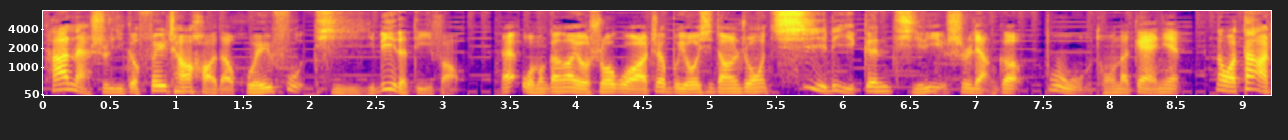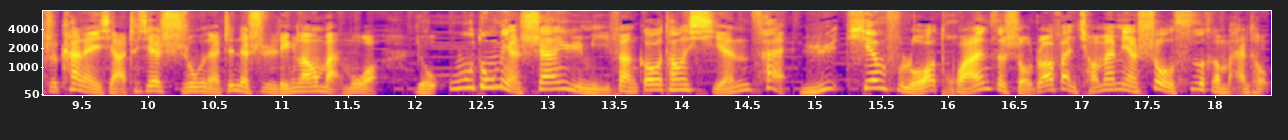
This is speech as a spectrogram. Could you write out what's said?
它呢是一个非常好的回复体力的地方。哎，我们刚刚有说过啊，这部游戏当中气力跟体力是两个不同的概念。那我大致看了一下，这些食物呢，真的是琳琅满目，有乌冬面、山芋、米饭、高汤、咸菜、鱼、天妇罗、团子、手抓饭、荞麦面、寿司和馒头。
